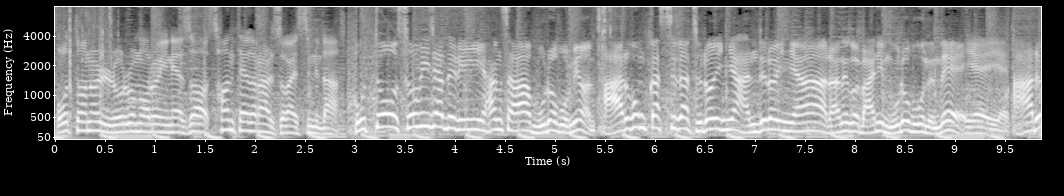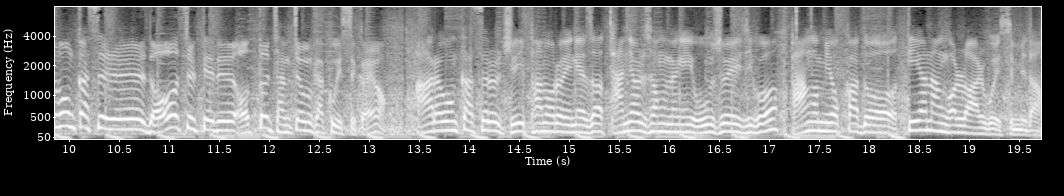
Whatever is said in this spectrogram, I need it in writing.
버튼을 누름으로 인해서 선택을 할 수가 있습니다. 보통 소비자들이 항상 물어보면 아르곤가스가 들어있냐 안 들어있냐 라는 걸 많이 물어보는데 예, 예. 아르곤가스를 넣었을 때는 어떤 장점을 갖고 있을까요? 아르곤 가스를 주입함으로 인해서 단열 성능이 우수해지고 방음 효과도 뛰어난 걸로 알고 있습니다.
